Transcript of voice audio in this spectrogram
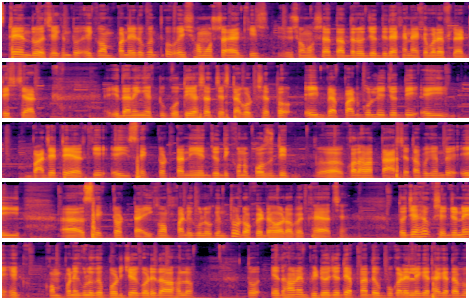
স্ট্রেন রয়েছে, কিন্তু এই কোম্পানিরও কিন্তু ওই সমস্যা একই, সমস্যা। তাদেরও যদি দেখেন একেবারে ফ্ল্যাটিশ চার্ট ইদানিং একটু গতি আসার চেষ্টা করছে। তো এই ব্যাপারগুলি যদি এই বাজেটে আর কি, এই সেক্টরটা নিয়ে যদি কোনো পজিটিভ কথাবার্তা আসে, তবে কিন্তু এই সেক্টরটা এই কোম্পানিগুলো কিন্তু রকেট হওয়ার অপেক্ষায় আছে। তো যাই হোক সেজন্য এই কোম্পানিগুলোকে পরিচয় করে দেওয়া হলো। তো এ ধরনের ভিডিও যদি আপনাদের উপকারে লেগে থাকে, তবে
